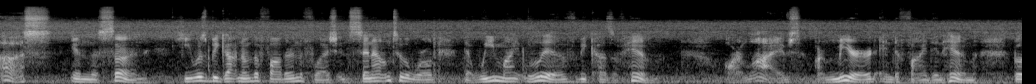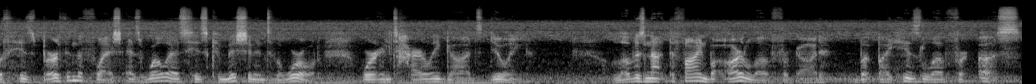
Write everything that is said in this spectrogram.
us in the Son. He was begotten of the Father in the flesh and sent out into the world that we might live because of him. Our lives are mirrored and defined in him. Both his birth in the flesh as well as his commission into the world were entirely God's doing. Love is not defined by our love for God, but by his love for us.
